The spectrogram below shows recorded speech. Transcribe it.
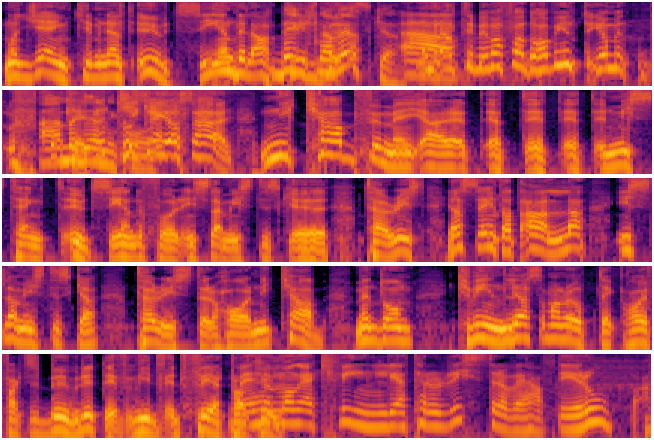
något gängkriminellt utseende eller attribut. Becknarväska? Ja, men attribut, vad fan då har vi ju inte, ja men, men okej, den är då ska konstig. jag göra så här. Niqab för mig är ett, ett, ett, ett, ett misstänkt utseende för islamistisk eh, terrorist. Jag säger inte att alla islamistiska terrorister har niqab, men de kvinnliga som man har upptäckt har ju faktiskt burit det vid ett flertal Men hur till. många kvinnliga terrorister har vi haft i Europa?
